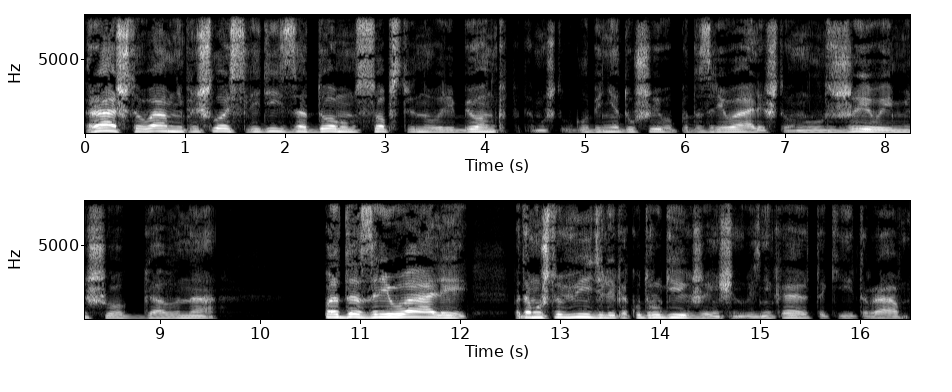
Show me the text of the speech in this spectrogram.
Рад, что вам не пришлось следить за домом собственного ребенка, потому что в глубине души вы подозревали, что он лживый мешок говна. Подозревали, потому что видели, как у других женщин возникают такие травмы.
